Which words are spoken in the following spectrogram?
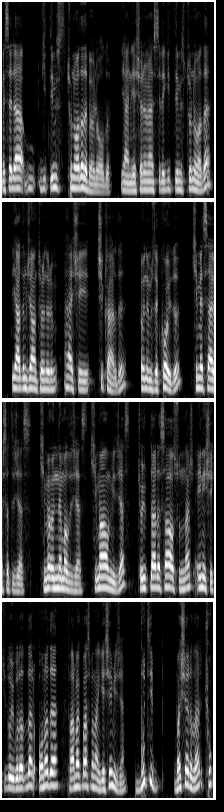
Mesela gittiğimiz turnuvada da böyle oldu. Yani Yaşar Üniversitesi'yle gittiğimiz turnuvada yardımcı antrenörüm her şeyi çıkardı. Önümüze koydu. Kime servis atacağız? Kime önlem alacağız? Kime almayacağız? Çocuklar da sağ olsunlar en iyi şekilde uyguladılar. Ona da parmak basmadan geçemeyeceğim. Bu tip başarılar çok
